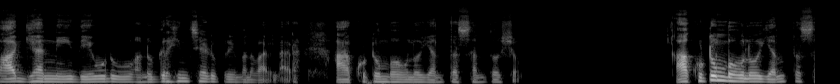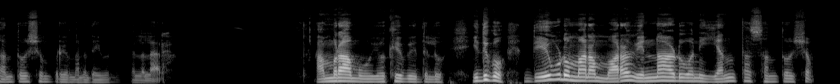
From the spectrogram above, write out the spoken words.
భాగ్యాన్ని దేవుడు అనుగ్రహించాడు ప్రేమన వారిలారా ఆ కుటుంబంలో ఎంత సంతోషం. ఆ కుటుంబంలో ఎంత సంతోషం ప్రేమన దేవుని పిల్లలారా. అమ్రాము యోకేబేదులు. ఇదిగో దేవుడు మన మొర విన్నాడు అని ఎంత సంతోషం.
